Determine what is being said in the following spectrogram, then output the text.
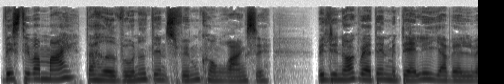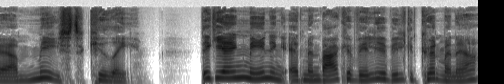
hvis det var mig, der havde vundet den svømmekonkurrence, ville det nok være den medalje, jeg ville være mest ked af. Det giver ingen mening, at man bare kan vælge, hvilket køn man er,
